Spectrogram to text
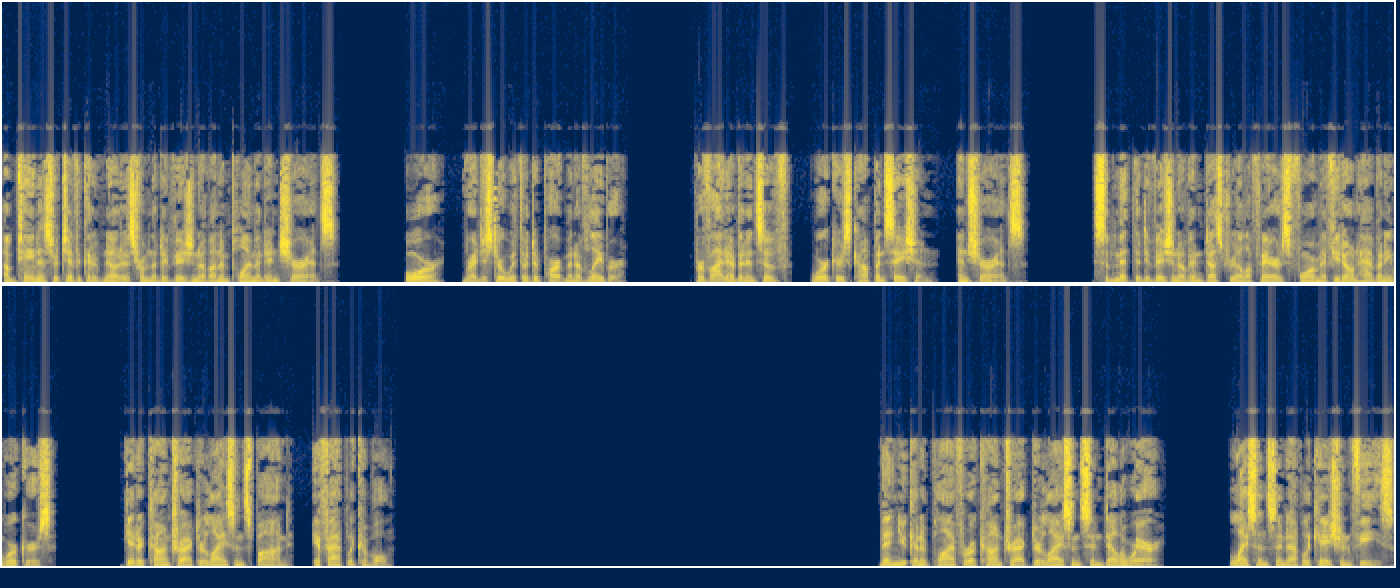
Obtain a certificate of notice from the Division of Unemployment Insurance. Or, register with the Department of Labor. Provide evidence of workers' compensation, insurance. Submit the Division of Industrial Affairs form if you don't have any workers. Get a contractor license bond, if applicable. Then you can apply for a contractor license in Delaware. License and application fees.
